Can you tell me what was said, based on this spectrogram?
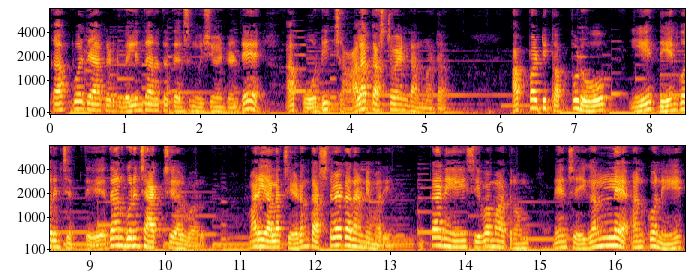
కాకపోతే అక్కడికి వెళ్ళిన తర్వాత తెలిసిన విషయం ఏంటంటే ఆ పోటీ చాలా కష్టమైనది అనమాట అప్పటికప్పుడు ఏ దేని గురించి చెప్తే దాని గురించి యాక్ట్ చేయాలి వారు. మరి అలా చేయడం కష్టమే కదండి మరి. కానీ శివ మాత్రం నేను చేయగలనులే అనుకొని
